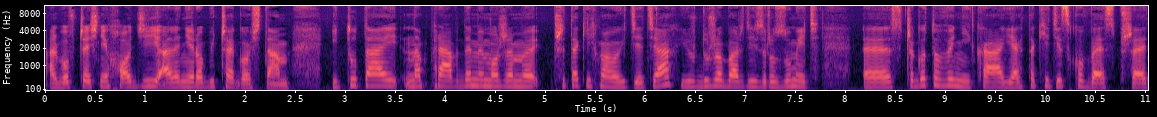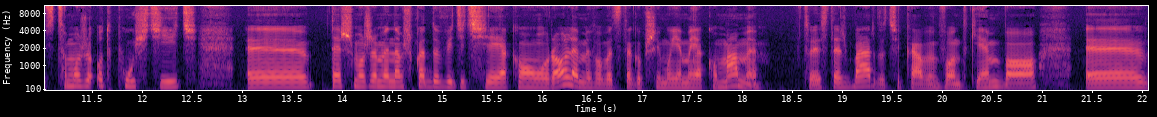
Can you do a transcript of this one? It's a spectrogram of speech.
albo wcześniej chodzi, ale nie robi czegoś tam. I tutaj naprawdę my możemy przy takich małych dzieciach już dużo bardziej zrozumieć, z czego to wynika, jak takie dziecko wesprzeć, co może odpuścić. E, Też możemy na przykład dowiedzieć się, jaką rolę my wobec tego przyjmujemy jako mamy, co jest też bardzo ciekawym wątkiem, bo e,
